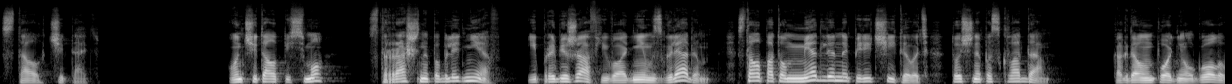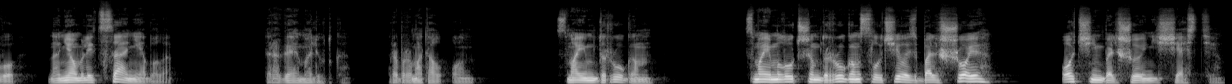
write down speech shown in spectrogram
стал читать. Он читал письмо, страшно побледнев, и, пробежав его одним взглядом, стал потом медленно перечитывать, точно по складам. Когда он поднял голову, на нем лица не было. «Дорогая малютка», — пробормотал он, — «с моим другом, с моим лучшим другом случилось большое, очень большое несчастье.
